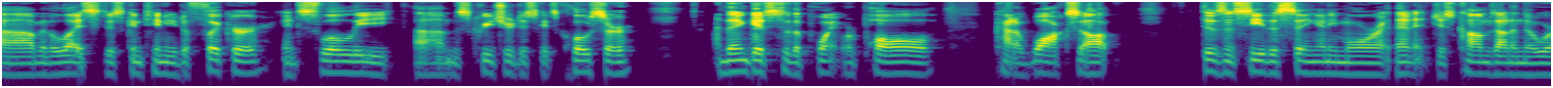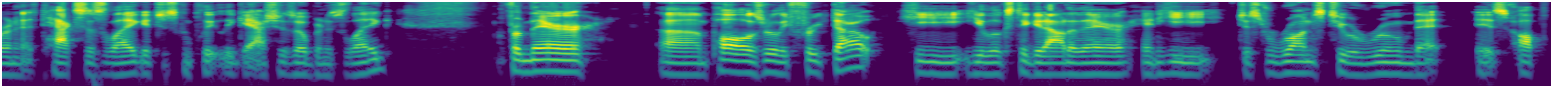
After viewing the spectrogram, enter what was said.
Um, and the lights just continue to flicker, and slowly um, this creature just gets closer, and then gets to the point where Paul kind of walks up, doesn't see this thing anymore, and then it just comes out of nowhere and it attacks his leg. It just completely gashes open his leg. From there, um, Paul is really freaked out. He he looks to get out of there, and he just runs to a room that is up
